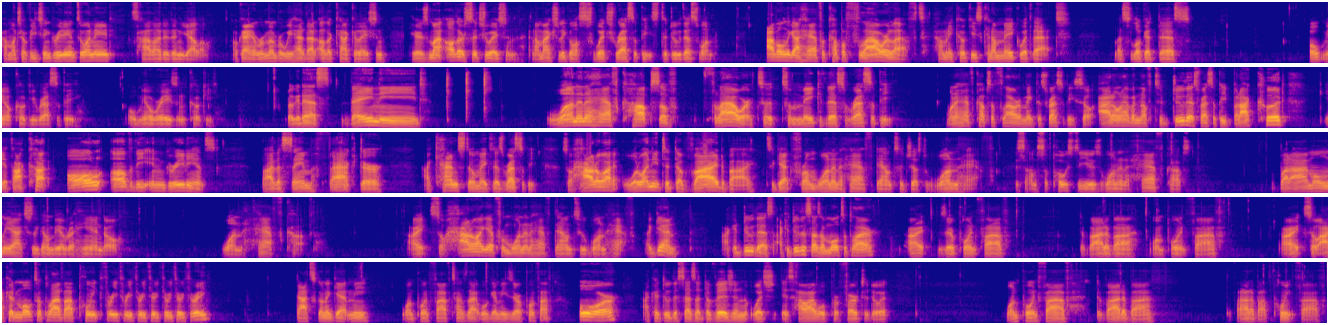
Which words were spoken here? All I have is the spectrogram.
How much of each ingredient do I need? It's highlighted in yellow. Okay, and remember we had that other calculation. Here's my other situation, and I'm actually going to switch recipes to do this one. I've only got half a cup of flour left. How many cookies can I make with that? Let's look at this oatmeal cookie recipe. Oatmeal raisin cookie. Look at this. They need one and a half cups of flour to, to make this recipe one and a half cups of flour to make this recipe. So I don't have enough to do this recipe, but I could, if I cut all of the ingredients by the same factor, I can still make this recipe. So how do I, what do I need to divide by to get from one and a half down to just one half? So I'm supposed to use one and a half cups, but I'm only actually going to be able to handle one half cup. All right, so how do I get from one and a half down to one half? Again, I could do this. I could do this as a multiplier. All right, 0 0.5 divided by 1.5. All right, so I could multiply by 0.33333333. That's going to get me 1.5 times that will give me 0 0.5. Or I could do this as a division, which is how I will prefer to do it. 1.5 divided by divided by 0.5. All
